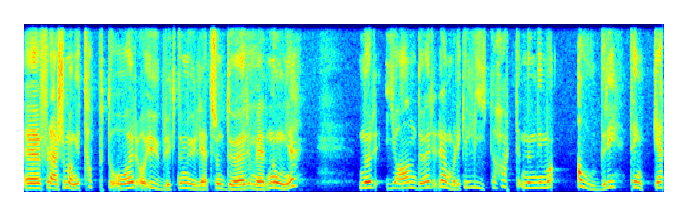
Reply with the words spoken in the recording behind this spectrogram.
Eh, for det er så mange tapte år og ubrukte muligheter som dør med den unge. Når Jan dør, rammer det ikke like hardt, men vi må aldri tenke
